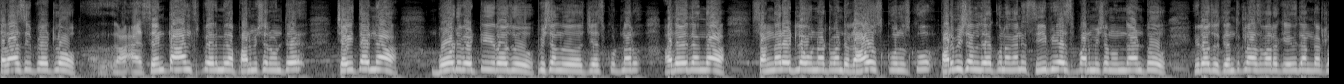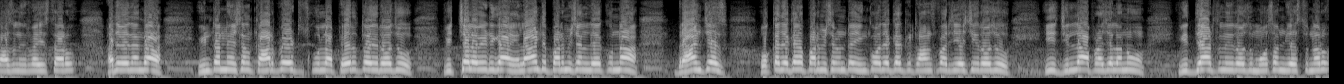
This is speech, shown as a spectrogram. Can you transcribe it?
సదాశిపేటలో సెంట్ ఆన్స్ పేరు మీద పర్మిషన్ ఉంటే చైతన్య బోర్డు పెట్టి ఈరోజు అడ్మిషన్లు చేసుకుంటున్నారు. అదేవిధంగా సంగారెడ్డిలో ఉన్నటువంటి రావు స్కూల్స్కు పర్మిషన్ లేకున్నా కానీ సిబిఎస్ పర్మిషన్ ఉందంటూ ఈరోజు టెన్త్ క్లాస్ వరకు ఏ విధంగా క్లాసులు నిర్వహిస్తారు? అదేవిధంగా ఇంటర్నేషనల్ కార్పొరేట్ స్కూళ్ళ పేరుతో ఈరోజు విచ్చలవిడిగా ఎలాంటి పర్మిషన్ లేకున్నా బ్రాంచెస్ ఒక్క దగ్గర పర్మిషన్ ఉంటే ఇంకో దగ్గరికి ట్రాన్స్ఫర్ చేసి ఈరోజు ఈ జిల్లా ప్రజలను విద్యార్థులను ఈరోజు మోసం చేస్తున్నారు.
